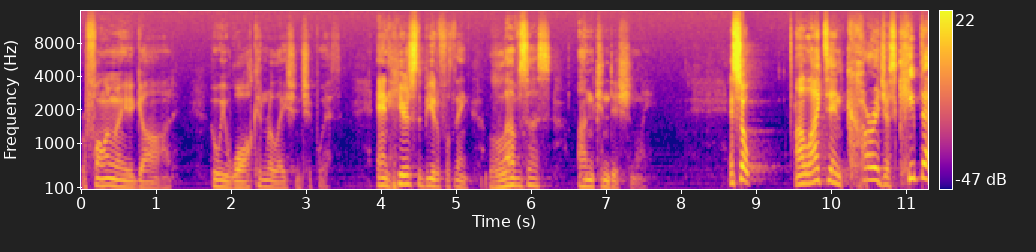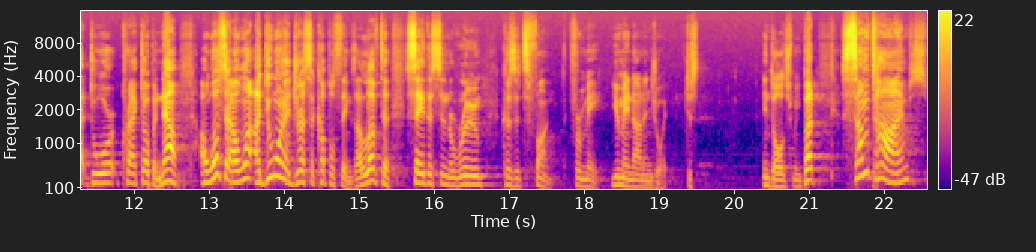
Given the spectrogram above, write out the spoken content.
we're following a God who we walk in relationship with. And here's the beautiful thing loves us unconditionally. And so, I like to encourage us, keep that door cracked open. Now, I will say, I, want, I do want to address a couple things. I love to say this in the room because it's fun for me. You may not enjoy it. Just indulge me. But sometimes,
